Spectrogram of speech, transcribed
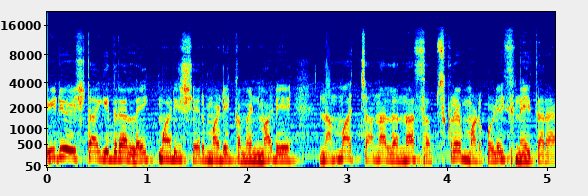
ವಿಡಿಯೋ ಇಷ್ಟ ಆಗಿದ್ರೆ ಲೈಕ್ ಮಾಡಿ ಶೇರ್ ಮಾಡಿ ಕಮೆಂಟ್ ಮಾಡಿ. ನಮ್ಮ ಚಾನಲನ್ನು ಸಬ್ಸ್ಕ್ರೈಬ್ ಮಾಡ್ಕೊಳ್ಳಿ ಸ್ನೇಹಿತರೆ.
